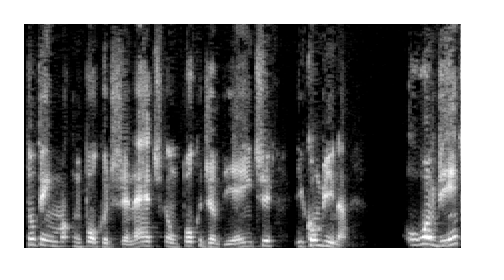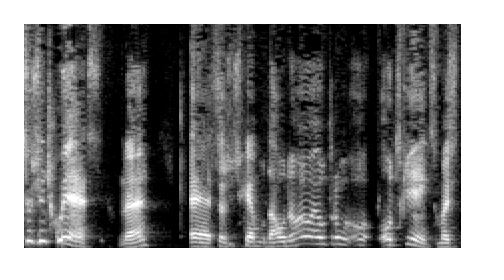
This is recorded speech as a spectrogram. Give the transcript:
Então tem um pouco de genética, um pouco de ambiente e combina. O ambiente a gente conhece, né? é, se a gente quer mudar ou não, é outro, outros 500. Mas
